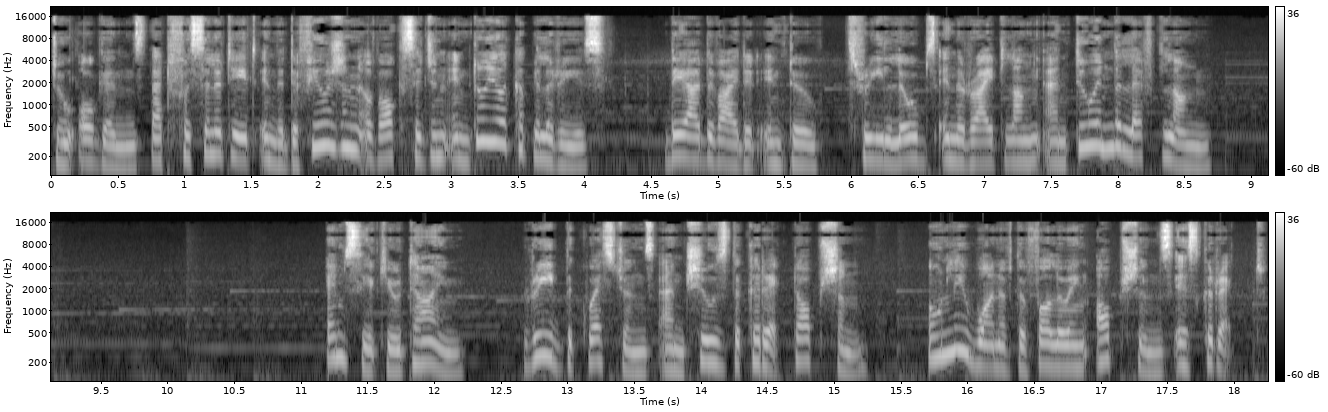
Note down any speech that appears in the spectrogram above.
two organs that facilitate in the diffusion of oxygen into your capillaries. They are divided into three lobes in the right lung and two in the left lung. MCQ time. Read the questions and choose the correct option. Only one of the following options is correct.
